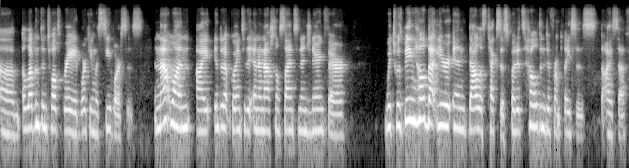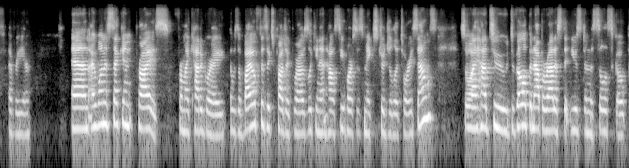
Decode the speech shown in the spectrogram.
um, 11th and 12th grade working with seahorses. And that one, I ended up going to the International Science and Engineering Fair, which was being held that year in Dallas, Texas, but it's held in different places, the ISEF, every year. And I won a second prize for my category. It was a biophysics project where I was looking at how seahorses make stridulatory sounds. So I had to develop an apparatus that used an oscilloscope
